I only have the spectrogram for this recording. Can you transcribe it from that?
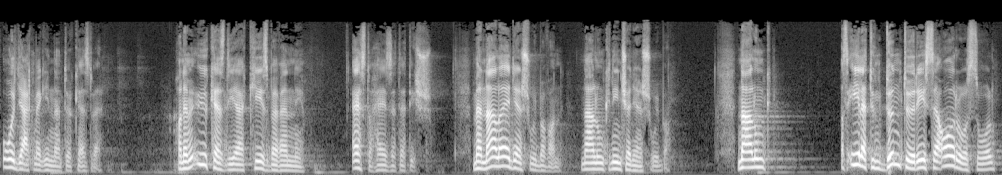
oldják meg innentől kezdve, hanem ő kezdi el kézbe venni ezt a helyzetet is. Mert nála egyensúlyban van, nálunk nincs egyensúlyban. Nálunk az életünk döntő része arról szól,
